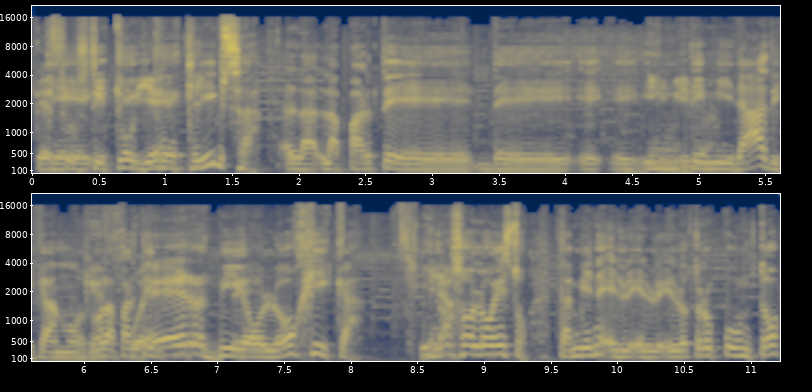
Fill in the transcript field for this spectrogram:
que, sustituye. Que, eclipsa la, parte de eh, eh, intimidad, digamos, ¿no? la parte biológica. Y no solo eso, también el, otro punto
